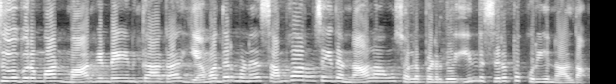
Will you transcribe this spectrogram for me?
சிவபெருமான் மார்கண்டேயனுக்காக யமதர்மனை சம்ஹாரம் செய்த நாளாகவும் சொல்லப்படுது. இந்த சிறப்புக்குரிய நாள் தான்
